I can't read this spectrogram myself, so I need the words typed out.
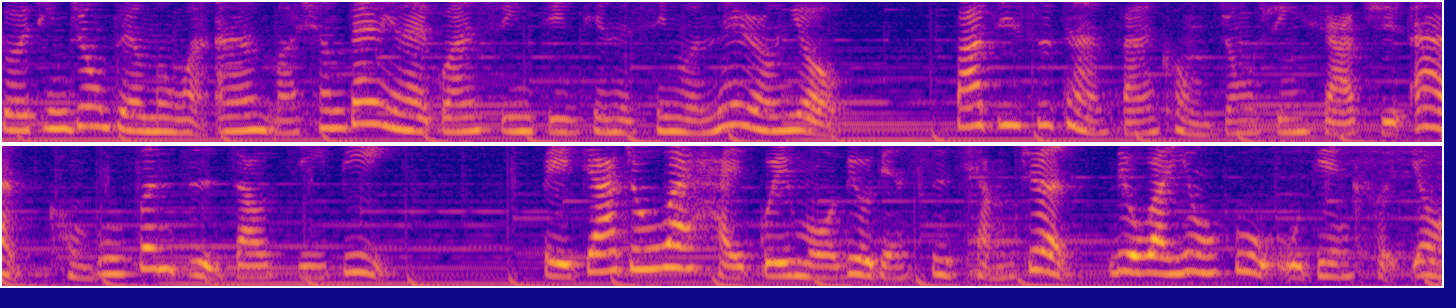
各位听众朋友们，晚安！马上带你来关心今天的新闻内容有：巴基斯坦反恐中心挟持案，恐怖分子遭击毙；北加州外海规模六点四强震，六万用户无电可用；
